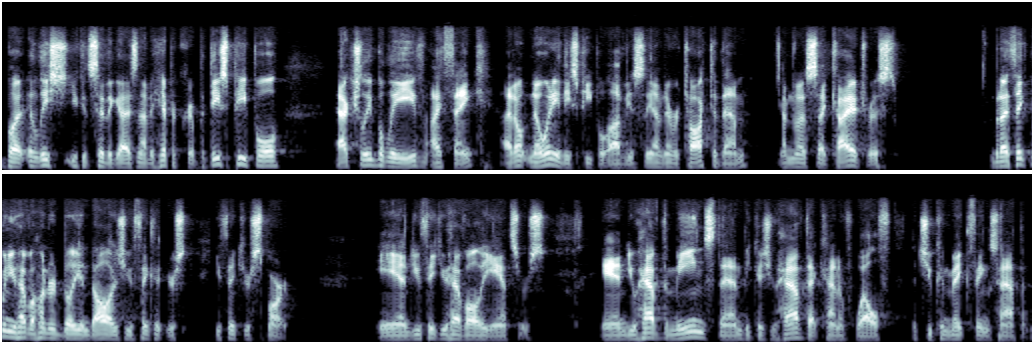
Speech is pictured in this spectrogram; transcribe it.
but at least you could say the guy's not a hypocrite. But these people actually believe, I think, I don't know any of these people, obviously. I've never talked to them. I'm not a psychiatrist. But I think when you have $100 billion, you think that you're, you think you're smart and you think you have all the answers. And you have the means then, because you have that kind of wealth, that you can make things happen.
